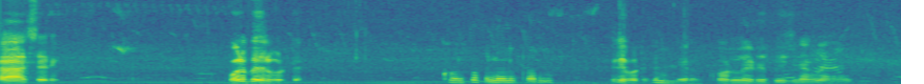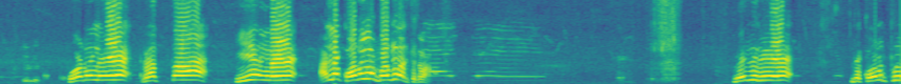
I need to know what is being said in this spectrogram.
ஆ சரி. கொழுப்பு இதில் போட்டு. கொழுப்பு பிள்ளைகளுக்கு போடணும் வெளியே பீச்சினாங்களே? குடல் ரத்தம் ஈரல் எல்லாம் குடலை போட்டு வச்சுக்கலாம். வெதிரு இந்த கொழுப்பு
